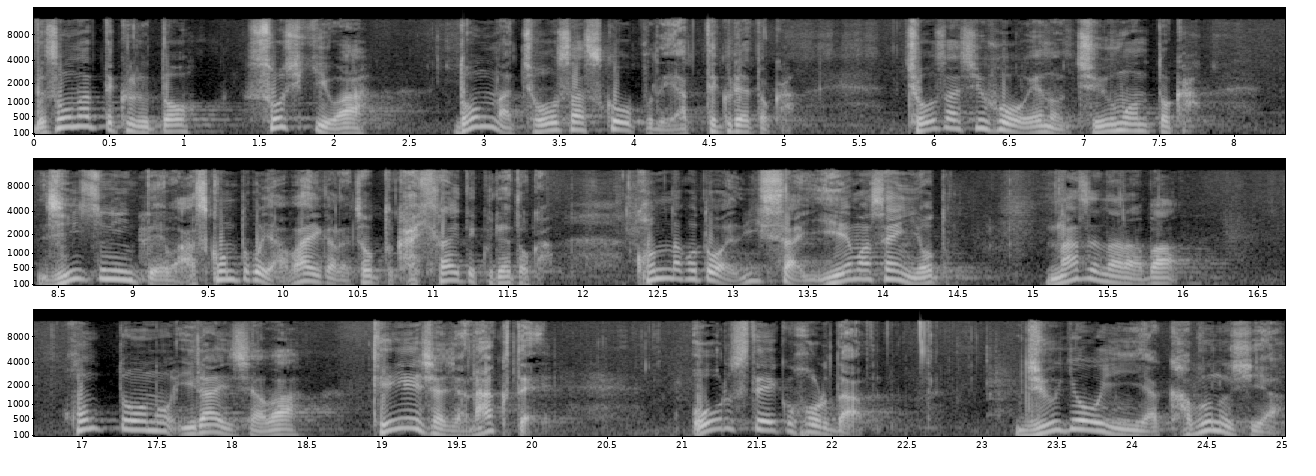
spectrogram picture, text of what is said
でそうなってくると組織はどんな調査スコープでやってくれとか調査手法への注文とか事実認定はあそこのとこやばいからちょっと書き換えてくれとかこんなことは一切言えませんよと。なぜならば本当の依頼者は経営者じゃなくてオールステークホルダー従業員や株主や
